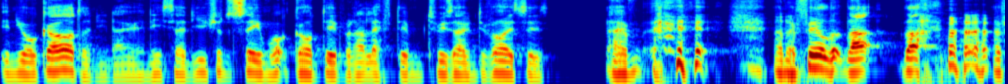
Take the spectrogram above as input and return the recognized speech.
in your garden?" You know, and he said, "You should have seen what God did when I left him to his own devices." Um, and I feel that that that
